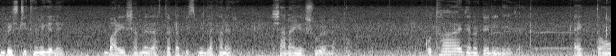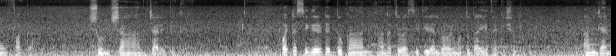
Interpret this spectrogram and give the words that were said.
বৃষ্টি থেমে গেলে বাড়ির সামনে রাস্তাটা বিসমিল্লা খানের সানাইয়ের সুরের মতো। কোথায় যেন টেনে নিয়ে যায়। একদম ফাঁকা। শুনশান চারিদিকে। কয়েকটা সিগারেটের দোকান ভাঙাচোরা স্মৃতির অ্যালবামের মতো দাঁড়িয়ে থাকে শুধু। আমি জানি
